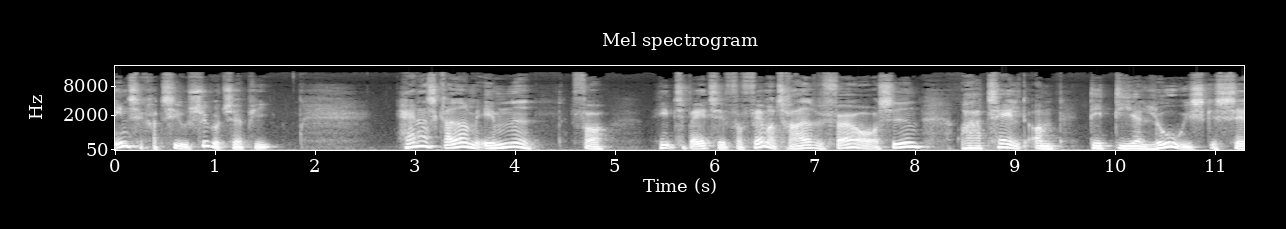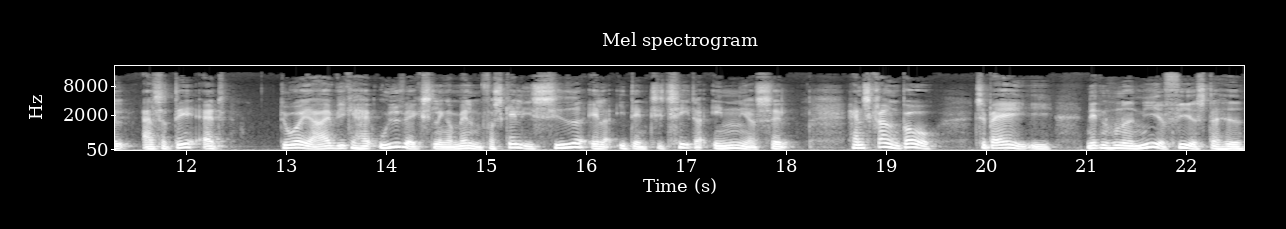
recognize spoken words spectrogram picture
integrativ psykoterapi. Han har skrevet om emnet for helt tilbage til for 35-40 år siden, og har talt om det dialogiske selv, altså det, at du og jeg, vi kan have udvekslinger mellem forskellige sider eller identiteter inden i os selv. Han skrev en bog tilbage i 1989, der hed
